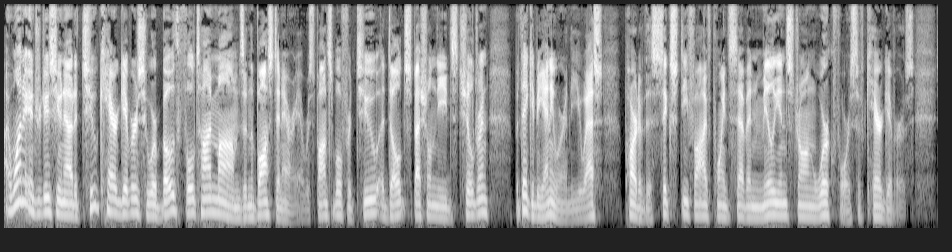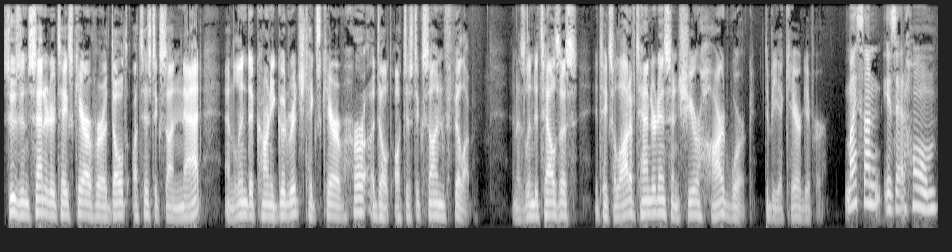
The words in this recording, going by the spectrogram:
I want to introduce you now to two caregivers who are both full time moms in the Boston area, responsible for two adult special needs children, but they could be anywhere in the U.S., part of the 65.7 million strong workforce of caregivers. Susan Senator takes care of her adult autistic son, Nat, and Linda Carney Goodrich takes care of her adult autistic son, Philip. And as Linda tells us, it takes a lot of tenderness and sheer hard work to be a caregiver. My son is at home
